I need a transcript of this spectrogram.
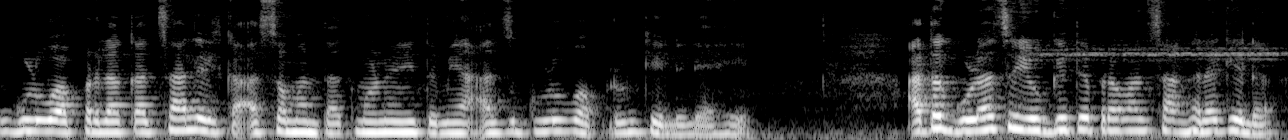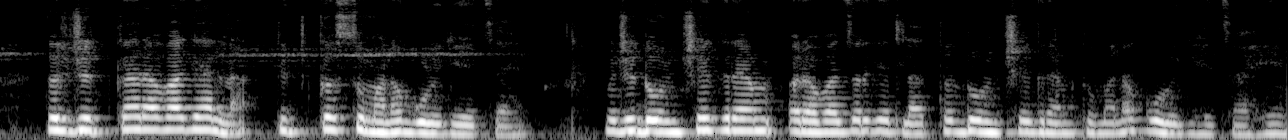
गुळ वापरला का चालेल का असं म्हणतात. म्हणून इथं मी आज गुळ वापरून केलेले आहे. आता गुळाचं योग्य ते प्रमाण सांगायला गेलं तर जितका रवा घ्याल ना तितकंच तुम्हाला गुळ घ्यायचा आहे. म्हणजे दोनशे ग्रॅम रवा जर घेतला तर दोनशे ग्रॅम तुम्हाला गुळ घ्यायचा आहे.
